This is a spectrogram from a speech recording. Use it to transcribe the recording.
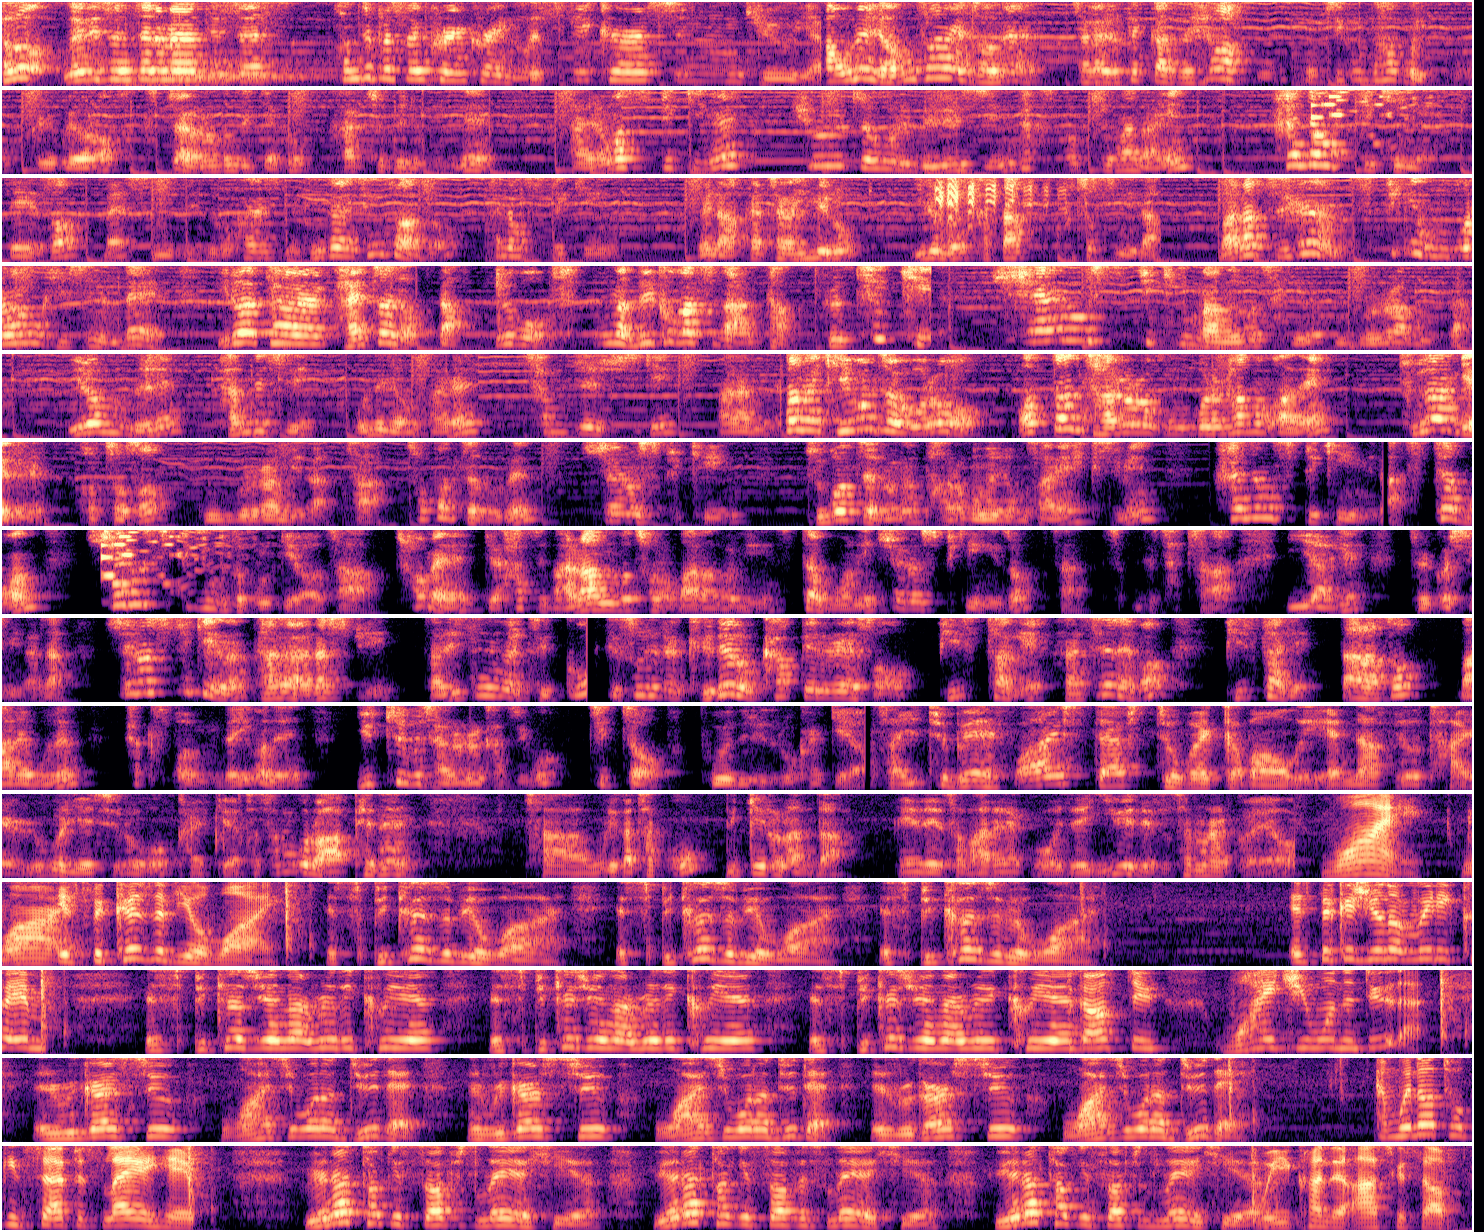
Hello, ladies and gentlemen. This is 100% Korean Korean English speaker 신규야. 아, 오늘 영상에서는 제가 여태까지 해왔고 뭐 지금도 하고 있고 그리고 여러 학습자 여러분들께도 가르쳐드리고 있는 자, 영어 스피킹을 효율적으로 늘릴 수 있는 학습법 중 하나인 한영 스피킹에 대해서 말씀드리도록 하겠습니다. 굉장히 생소하죠? 한영 스피킹. 왜냐 아까 제가 임의로 이름을 갖다 붙였습니다. 만약 지금 스피킹 공부를 하고 계시는데 이렇다 할 발전이 없다. 그리고 뭔가 늘 것 같지도 않다. 그리고 특히 쉐로 스피킹만으로 자기는 공부를 하고 있다. 이런 분들은 반드시 오늘 영상을 참조해 주시기 바랍니다. 저는 기본적으로 어떤 자료로 공부를 하던 간에 두 단계를 거쳐서 공부를 합니다. 자, 첫 번째로는 쉐로 스피킹, 두 번째로는 바로 오늘 영상의 핵심인 한영 스피킹입니다. 스텝 1, 쉐로 스피킹부터 볼게요. 자, 처음에 하지 말라는 것처럼 말하더니 스텝 1이 쉐로 스피킹이죠. 자, 이제 차차 이해하게 될 것입니다. 자, 쉐로 스피킹은 다들 알다시피 자, 리스닝을 듣고 그 소리를 그대로 카피를 해서 비슷하게 한 세네 번 비슷하게 따라서 말해보는 학습법입니다. 이거는 유튜브 자료를 가지고 직접 보여드리도록 할게요. 자, 유튜브에 5 steps to wake up early and not feel tired 이걸 예시로 갈게요. 자, 참고로 앞에는 자, 우리가 자꾸 늦게 일어난다. 에 대해서 말을 했고 이제 이유에 대해서 설명할 거예요. Why? Why? It's because of your why. It's because of your why. It's because of your why. It's because of your why. It's because you're not really clear. It's because you're not really clear. It's because you're not really clear. It's because you're not really clear. In regards to why do you want to do that? In regards to why do you want to do that? In regards to why do you want to do that? In regards to why do you want to do that? And we're not talking surface layer here. We are not talking surface layer here. We are not talking surface layer here. We are not talking surface layer here. Where you kind of ask yourself,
